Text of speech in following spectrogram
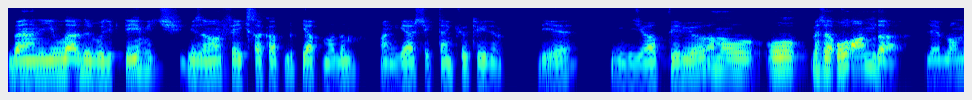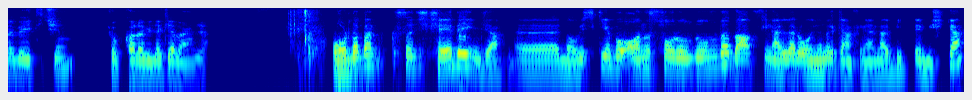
ben hani yıllardır bu ligdeyim hiç bir zaman fake sakatlık yapmadım. Hani gerçekten kötüydüm diye bir cevap veriyor. Ama o, o mesela o anda LeBron ve Wade için çok kara bir leke bence. Orada ben kısacık şeye değineceğim. Ee, Nowitzki'ye bu anı sorulduğunda da finaller oynanırken, finaller bitmemişken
